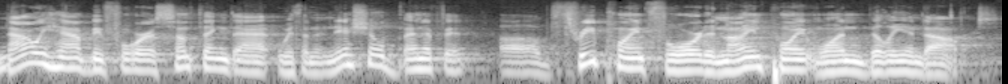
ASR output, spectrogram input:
Now we have before us something that, with an initial benefit of 3.4 to 9.1 billion dollars,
